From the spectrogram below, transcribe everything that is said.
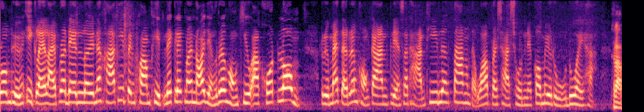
รวมถึงอีกหลาย ๆ ประเด็นเลยนะคะ ที่เป็นความผิดเล็ก ๆ น้อยๆอย่างเรื่องของ QR code ล่ม หรือแม้แต่เรื่องของการเปลี่ยนสถานที่เลือกตั้ง แต่ว่าประชาชนเนี่ยก็ไม่รู้ด้วยค่ะ ครับ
